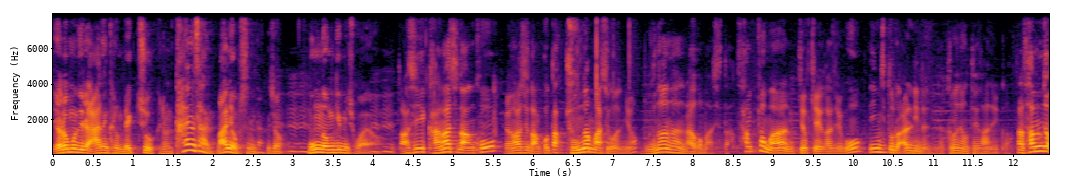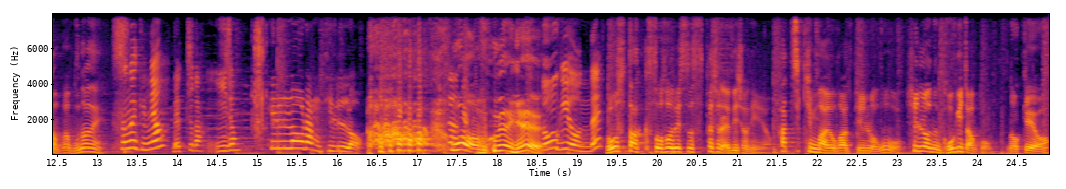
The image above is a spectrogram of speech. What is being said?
여러분들이 아는 그런 맥주 그런 탄산 많이 없습니다. 그죠? 목 넘김이 좋아요. 맛이 강하지도 않고 연하지도 않고 딱 중간 맛이거든요. 무난한 라거 맛이다. 상표만 귀엽게 해가지고 인지도를 알리는 그런 형태가 아닐까. 난 3점. 그냥 무난해. 쓰는 그냥 맥주다. 2점. healer랑 dealer. 우와 뭐야 이게? 너무 귀여운데? 로스트아크 소서리스 special edition이에요. 카치킨 마요가 dealer고 healer는 고기 짬뽕. 넣을게요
